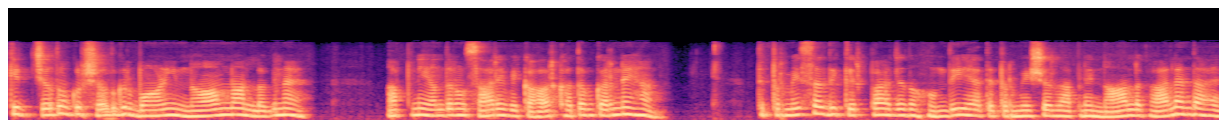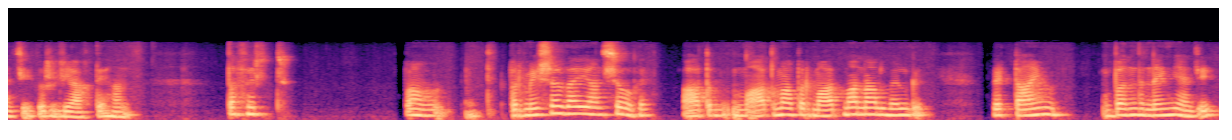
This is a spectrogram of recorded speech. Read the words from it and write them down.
ਕਿ ਜਦੋਂ ਗੁਰਸ਼ਬਦ ਗੁਰਬਾਣੀ ਨਾਮ ਨਾਲ ਲੱਗਣਾ ਆਪਣੇ ਅੰਦਰੋਂ ਸਾਰੇ ਵਿਕਾਰ ਖਤਮ ਕਰਨੇ ਹਨ। ਤੇ ਪਰਮੇਸ਼ਰ ਦੀ ਕਿਰਪਾ ਜਦੋਂ ਹੁੰਦੀ ਹੈ ਤੇ ਪਰਮੇਸ਼ਰ ਆਪਣੇ ਨਾਲ ਲਗਾ ਲੈਂਦਾ ਹੈ, ਜੀ ਗੁਰੂ ਜੀ ਆਖਦੇ ਹਨ, ਤਾਂ ਫਿਰ ਭਾਵ ਪਰਮੇਸ਼ਰ ਦਾ ਹੀ ਅੰਸ਼ ਹੋ ਗਏ, ਆਤਮ, ਆਤਮਾ ਪਰਮਾਤਮਾ ਨਾਲ ਮਿਲ ਗਈ। ਫਿਰ ਟਾਈਮ ਬੰਦ ਨਹੀਂ ਹੈ ਜੀ।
